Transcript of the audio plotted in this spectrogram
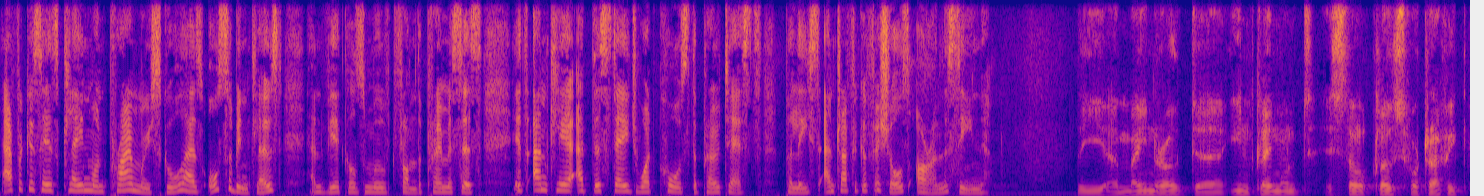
Africa says Kleinmond Primary School has also been closed and vehicles moved from the premises. It's unclear at this stage what caused the protests. Police and traffic officials are on the scene. The uh, main road uh, in Kleinmond is still closed for traffic,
